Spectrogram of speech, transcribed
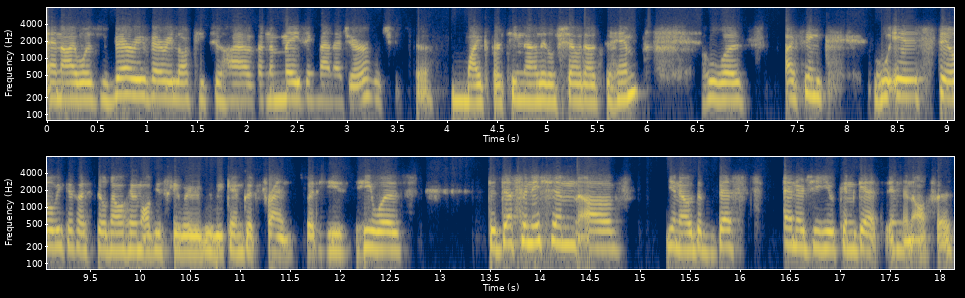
And i was very very lucky to have an amazing manager which is uh, mike bertina a little shout out to him who was i think who is still because i still know him obviously we, we became good friends but he's he was the definition of you know the best energy you can get in an office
